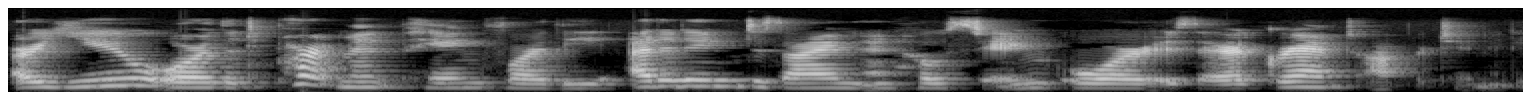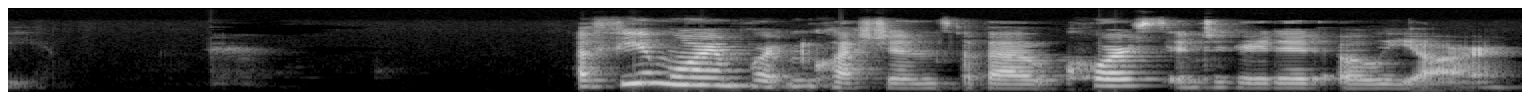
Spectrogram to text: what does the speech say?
are you or the department paying for the editing, design, and hosting, or is there a grant opportunity? A few more important questions about course integrated OER.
